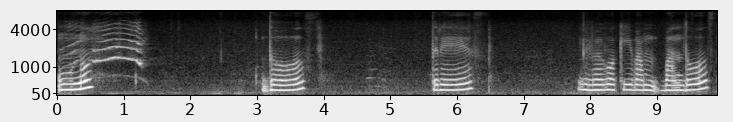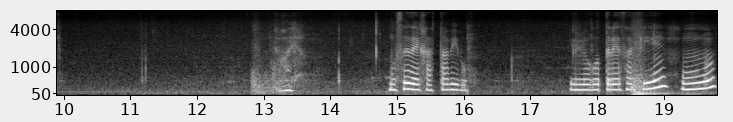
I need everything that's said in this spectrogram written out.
1 2 3 y luego aquí van, van 2 no se deja, está vivo. Y luego 3 aquí 1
